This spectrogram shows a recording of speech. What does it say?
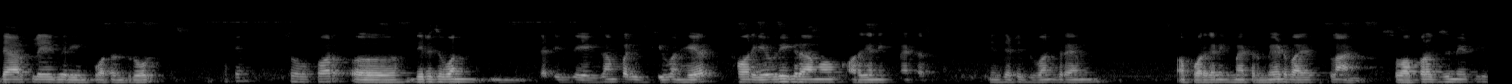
they are play a very important role. Okay? So for uh, there is one that is the example is given here. For every gram of organic matter means that is one gram of organic matter made by plant. So approximately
